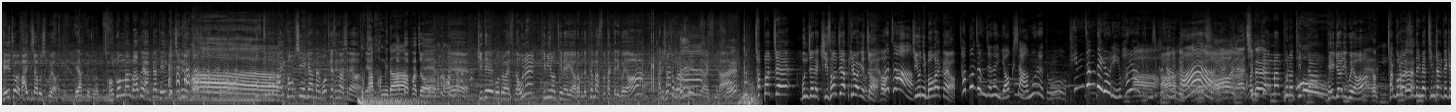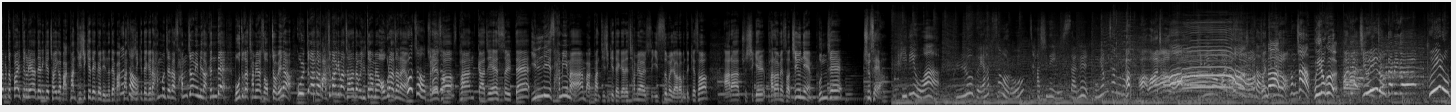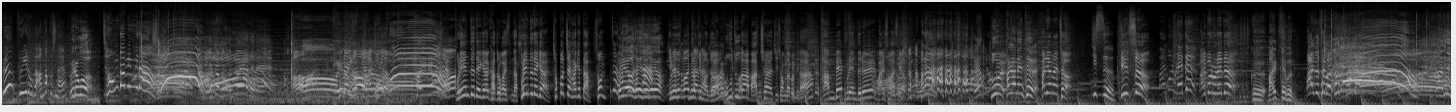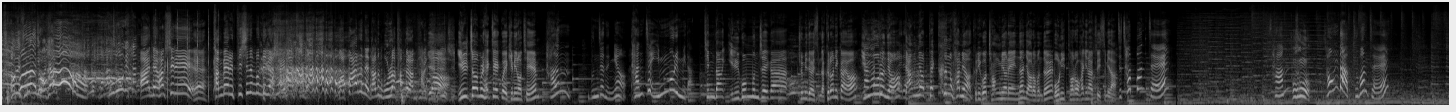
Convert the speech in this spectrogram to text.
대졸 마이크 잡으시고요. 대학교 졸업. 저것만 봐도 약간 되게 지능이 떨어지는 아, 죽어도 마이크 없이 얘기한다는 거 어떻게 생각하시나요? 예. 답답합니다. 답답하죠. 네, 답답합니다. 예, 기대해 보도록 하겠습니다. 오늘 김인호 팀에게 여러분들 큰 박수 부탁드리고요. 자리 저쪽으로 감사합니다. 안내해 드리도록 하겠습니다. 네. 첫 번째 문제는 기선제압 필요하겠죠. 그렇죠. 지훈이 뭐 갈까요? 첫 번째 문제는 역시 아무래도 팀장 대결이 화려하게 장식하지 아, 않을까. 팀장만 푸는 팀장 대결이고요. 참고로 네. 말씀드리면 팀장 대결부터 파이팅을 해야 되는 게 저희가 막판 뒤집기 대결이 있는데 막판 그렇죠. 뒤집기 대결은 한 문제당 3점입니다. 근데 모두가 참여할 수 없죠. 왜냐? 꼴등하다 마지막에만 잘한다고 1등하면 억울하잖아요. 그렇죠. 그래서 판까지 했을 때 1, 2, 3위만 막판 뒤집기 대결에 참여할 수 있음을 여러분들께서 알아주시길 바라면서 지훈님 문제 주세요. 비디오와 블로그의 합성어로 자신의 일상을 동영상으로 와, 아, 자, 정답! 김민호. 정답 브이로그! 아니야 지훈이 정답인가요? 브이로그? 브이로그 안 바꾸시나요? 브이로그! 정답입니다. 완전 넣어야 되네. 아, 이거 이거 브랜드 대결 가도록 하겠습니다. 브랜드 대결 첫 번째 가겠다. 손. 저기요, 저기, 저기, 저기요. 김민- 김민호 팀 먼저. 모두가 맞춰야지 정답입니다. 담배 브랜드를 말씀하세요. 하나, 저요? 둘, 팔라멘트! 팔리아멘트, 디스. 디스, 말보로 레드. 알보로 레드, 그 마일드 세븐. 마이드 세븐. 정답! 야, 근데 너네 좋아하는 게 맞아? 아 근데 확실히 예. 담배를 피시는 분들이랑 잘 맞춘다. 와 빠르네. 나는 몰라 담배를 안 피니까. 1점을 획득했고요, 김민호 팀. 다음 문제는요. 단체 인물입니다. 팀당 7문제가 준비되어 있습니다. 그러니까요. 인물은요. 양옆에 큰 화면 그리고 정면에 있는 여러분들 모니터로 확인할 수 있습니다. 이제 첫 번째 3 조승우! 정답 두 번째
